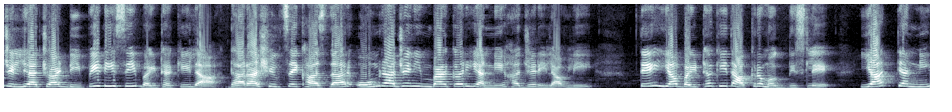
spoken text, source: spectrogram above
जिल्ह्याच्या डीपीडीसी बैठकीला धाराशिवचे खासदार ओमराजे निंबाळकर यांनी हजेरी लावली. ते या बैठकीत आक्रमक दिसले. यात त्यांनी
